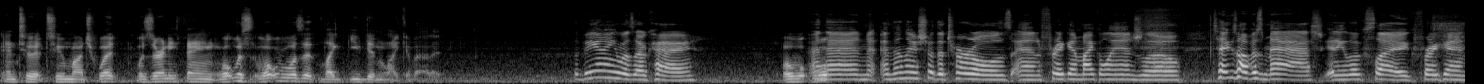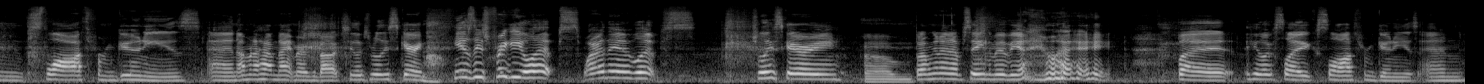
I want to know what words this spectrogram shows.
into it too much, what was there anything? What was what was it like you didn't like about it? The beginning was okay. What, what, And then and then they showed the turtles and freaking Michelangelo takes off his mask and he looks like freaking Sloth from Goonies and I'm gonna have nightmares about it because he looks really scary. he has these freaky lips. Why do they have lips? It's really scary. Um, But I'm gonna end up seeing the movie anyway. but he looks like Sloth from Goonies and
